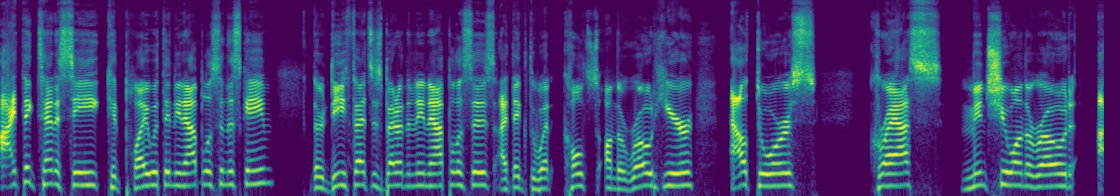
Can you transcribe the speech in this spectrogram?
I think Tennessee could play with Indianapolis in this game. Their defense is better than Indianapolis's. I think the what Colts on the road here, outdoors, grass, Minshew on the road. I,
